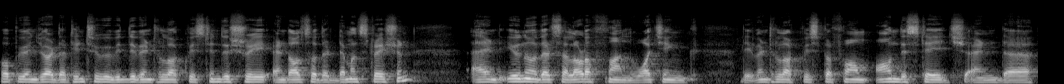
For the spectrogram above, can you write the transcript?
Hope you enjoyed that interview with the ventriloquist Indushree and also the demonstration. And you know, that's a lot of fun watching the ventriloquist perform on the stage. And uh,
